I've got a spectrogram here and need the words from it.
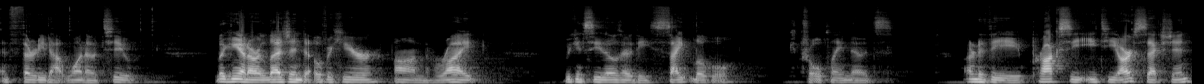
and 30.102. Looking at our legend over here on the right, we can see those are the site local control plane nodes. Under the proxy ETR section,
